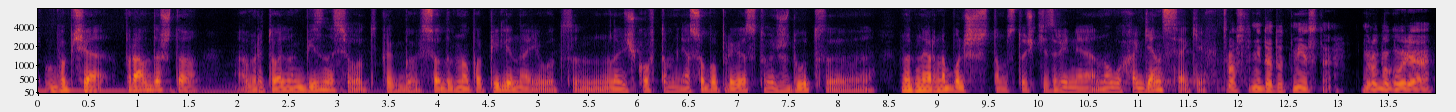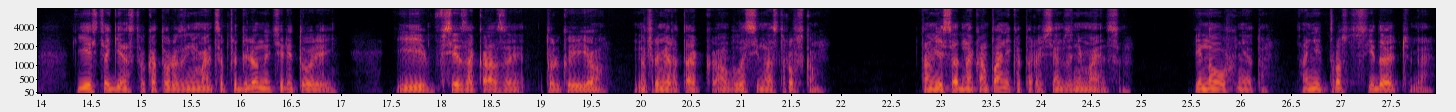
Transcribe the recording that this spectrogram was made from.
Вообще, правда, что в ритуальном бизнесе вот как бы все давно попилено, и вот новичков там не особо приветствуют, ждут. Э, ну, это, наверное, больше там с точки зрения новых агентств всяких. Просто не дадут места. Грубо говоря, есть агентство, которое занимается определенной территорией, и все заказы только ее. Например, так в Лосино-Островском. Там есть одна компания, которая всем занимается. И новых нету. Они просто съедают тебя.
